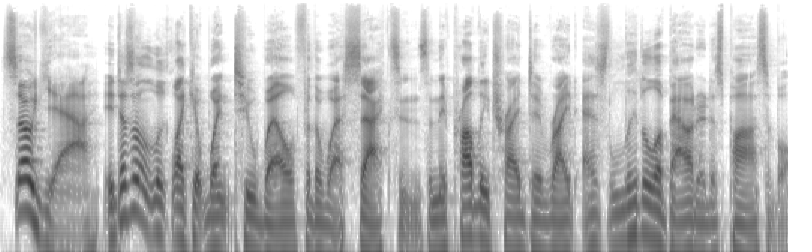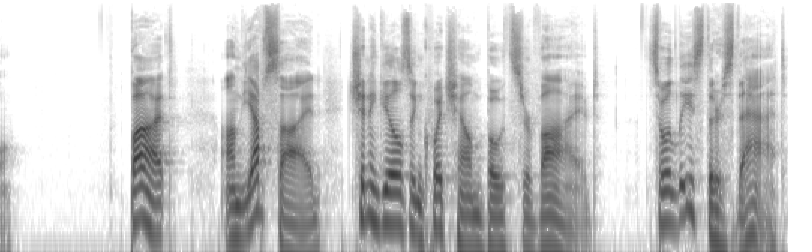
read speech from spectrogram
So, yeah, it doesn't look like it went too well for the West Saxons, and they probably tried to write as little about it as possible. But, on the upside, Cynegils and Cwichelm both survived, so at least there's that.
